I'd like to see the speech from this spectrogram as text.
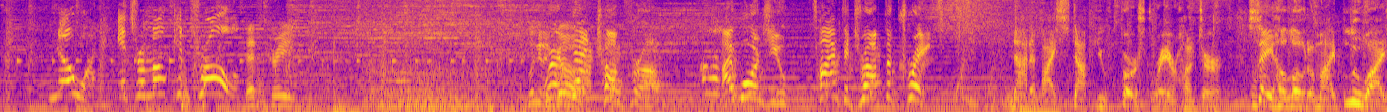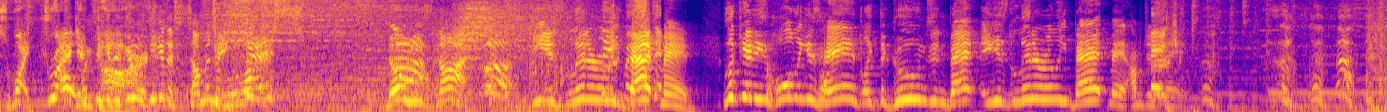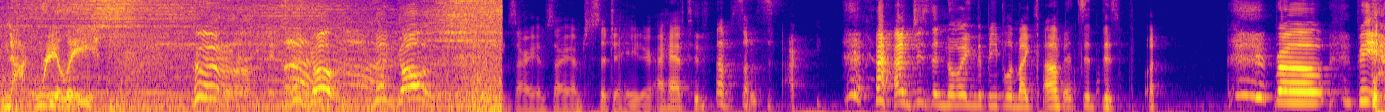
No one. It's remote control. That's crazy. Look at it. Where'd it go. that come from? I warned you. Time to drop the crate. Not if I stop you first, Rare Hunter. Say hello to my Blue Eyes White Dragon Oh, Dragon what's he gonna do? Is he gonna summon Take Blue Eyes? this. No, he's not. He is literally Big. Batman. Look at he's holding his hand like the goons in Batman. He is literally Batman. I'm just saying. Not really. The ghost. The ghost. I'm sorry. I'm sorry. I'm just such a hater. I have to. I'm so sorry. I'm just annoying the people in my comments at this point. Bro, be-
